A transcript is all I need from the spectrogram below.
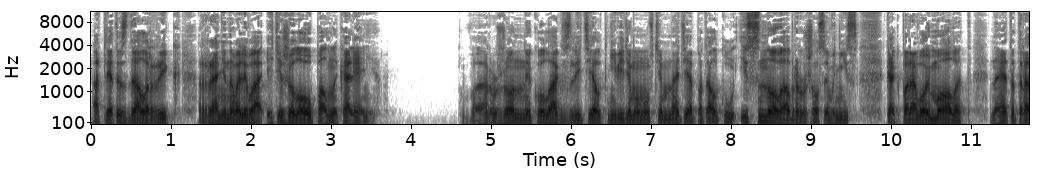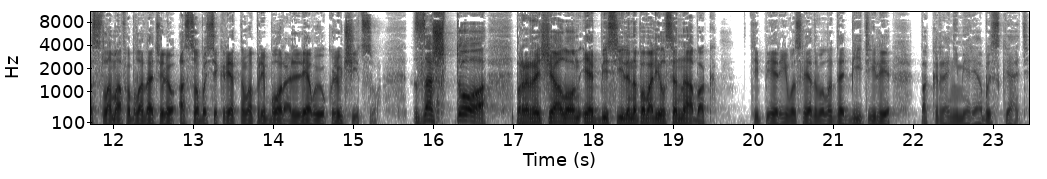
Атлет издал рык раненого льва и тяжело упал на колени. Вооруженный кулак взлетел к невидимому в темноте потолку и снова обрушился вниз, как паровой молот, на этот раз сломав обладателю особо секретного прибора левую ключицу. «За что?» – прорычал он и обессиленно повалился на бок. Теперь его следовало добить или, по крайней мере, обыскать.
